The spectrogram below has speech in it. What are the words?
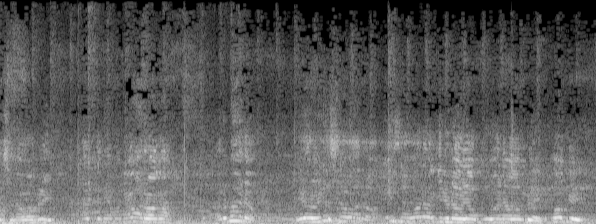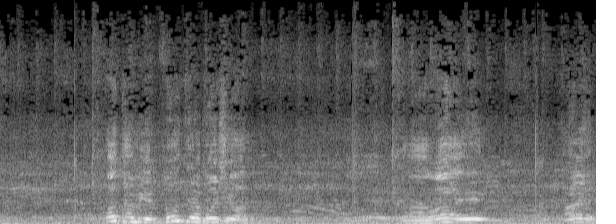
Querés una Play. No tenemos ni barba acá. Hermano, mirá, mirá esa barba. Esa barba quiere una buena Play. Ok. Vos también, vos te la podés llevar. Ah, eh. A ver.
